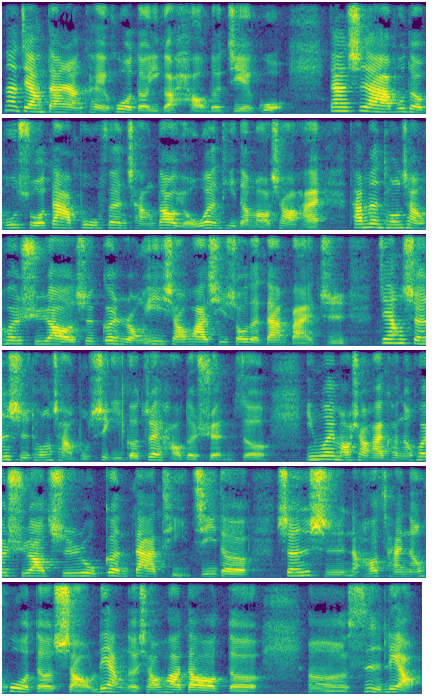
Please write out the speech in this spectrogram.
那这样当然可以获得一个好的结果。但是啊，不得不说，大部分肠道有问题的毛小孩，他们通常会需要的是更容易消化吸收的蛋白质。这样生食通常不是一个最好的选择，因为毛小孩可能会需要吃入更大体积的生食，然后才能获得少量的消化道的呃饲料。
